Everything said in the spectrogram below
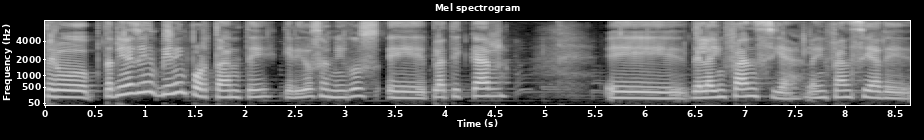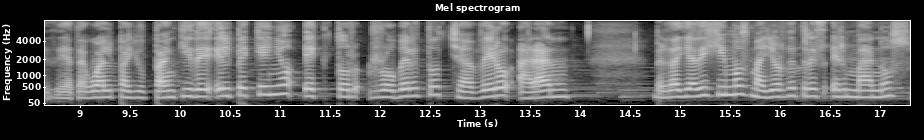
pero también es bien, importante, queridos amigos, eh, platicar eh, de la infancia, la infancia de, de Atahualpa Yupanqui, de el pequeño Héctor Roberto Chavero Arán, ¿verdad? Ya dijimos, mayor de tres hermanos,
